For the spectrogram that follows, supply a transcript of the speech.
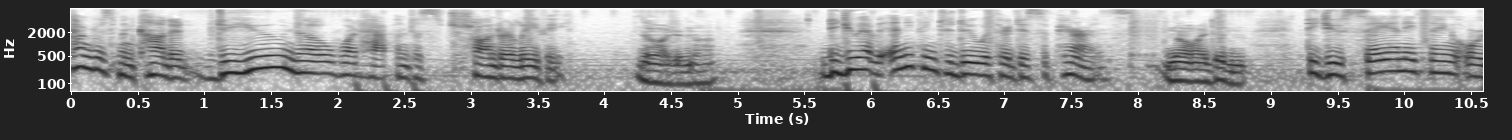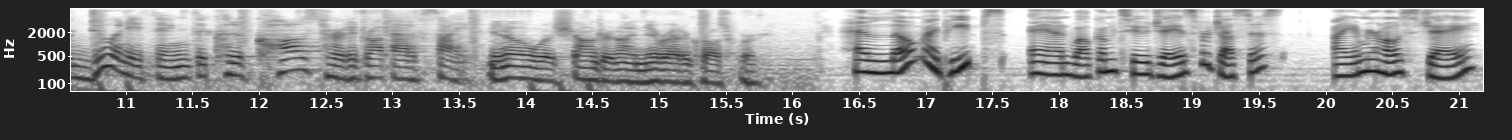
Congressman Condit, do you know what happened to Chandra Levy? No, I do not. Did you have anything to do with her disappearance? No, I didn't. Did you say anything or do anything that could have caused her to drop out of sight? You know, uh, Chandra and I never had a crossword. Hello, my peeps, and welcome to Jay is for Justice. I am your host, Jay,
